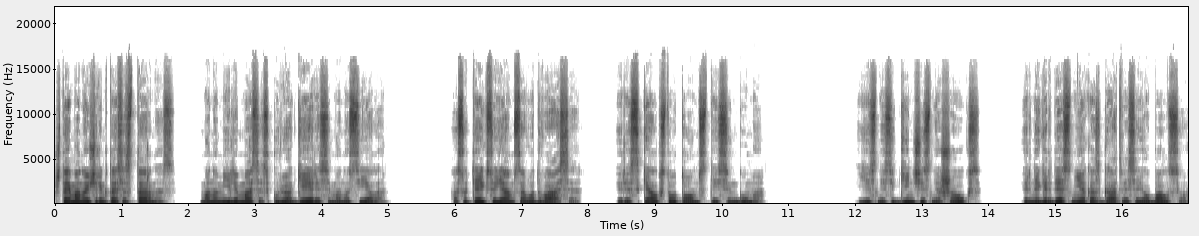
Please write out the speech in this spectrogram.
Štai mano išrinktasis tarnas, mano mylimasis, kuriuo gėrisi mano siela. Aš suteiksiu jam savo dvasę ir jis skelbs tautoms teisingumą. Jis nesiginčys, nešauks ir negirdės niekas gatvėse jo balso.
